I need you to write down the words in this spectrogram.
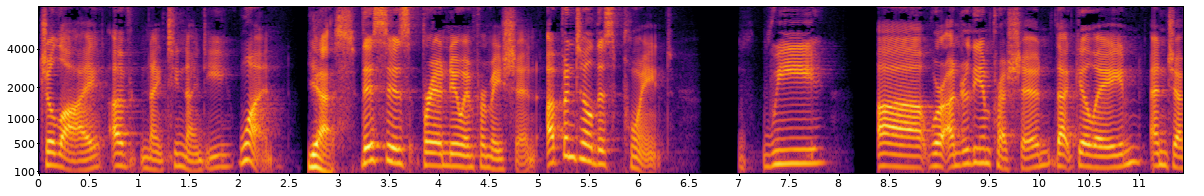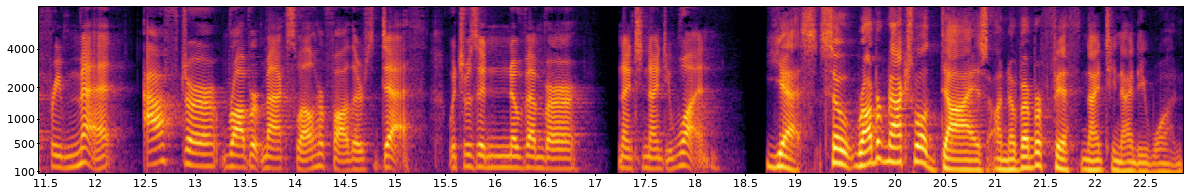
July of 1991. Yes. This is brand new information. Up until this point, we uh, were under the impression that Ghislaine and Jeffrey met after Robert Maxwell, her father's death, which was in November 1991. Yes. So Robert Maxwell dies on November 5th, 1991.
